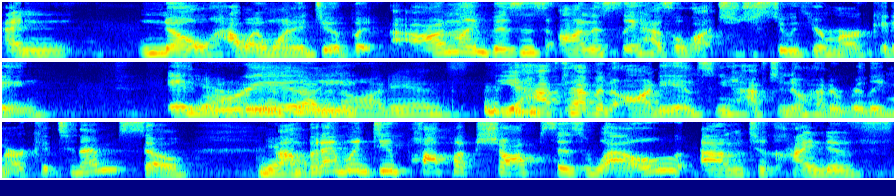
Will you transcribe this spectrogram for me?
and know how i want to do it but online business honestly has a lot to just do with your marketing it yeah really you have to have an audience you have to have an audience and you have to know how to really market to them. So, Yeah. um, but I would do pop up shops as well um, to kind of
